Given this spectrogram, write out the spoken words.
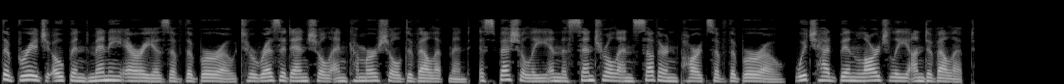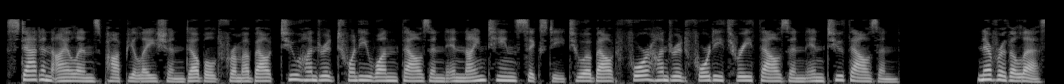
The bridge opened many areas of the borough to residential and commercial development, especially in the central and southern parts of the borough, which had been largely undeveloped. Staten Island's population doubled from about 221,000 in 1960 to about 443,000 in 2000. Nevertheless,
